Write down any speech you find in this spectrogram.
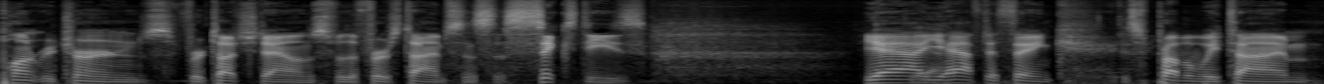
punt returns for touchdowns for the first time since the 60s. Yeah, you have to think it's probably time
